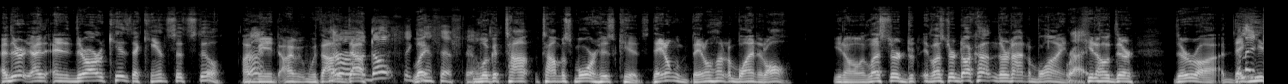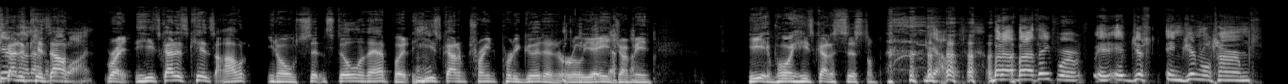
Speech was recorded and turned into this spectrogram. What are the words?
And there and, there are kids that can't sit still. I Right. mean, I mean, without There a are doubt. adults that Like, can't sit still. Look at Tom, Thomas Moore, his kids. They don't they don't hunt in a blind at all. You know, unless they're unless they're duck hunting, they're not in a blind. Right. You know, they're they're uh they, they he's got his kids out. blind. Right. He's got his kids out, you know, sitting still in that, but Mm-hmm. he's got them trained pretty good at an early age. I mean, he boy, he's got a system. yeah, but uh, but I think for it, it just in general terms,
